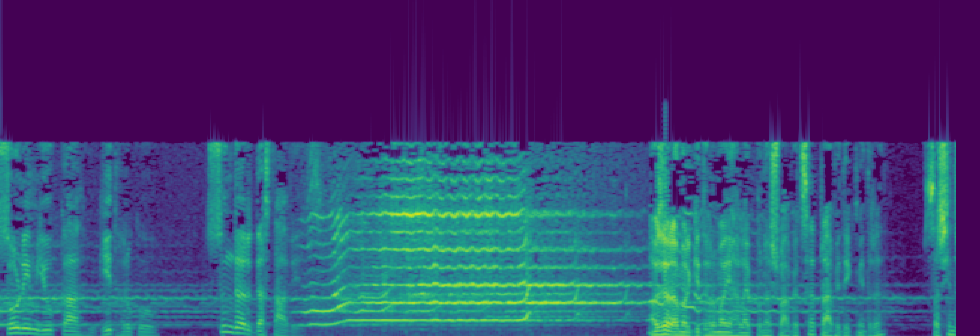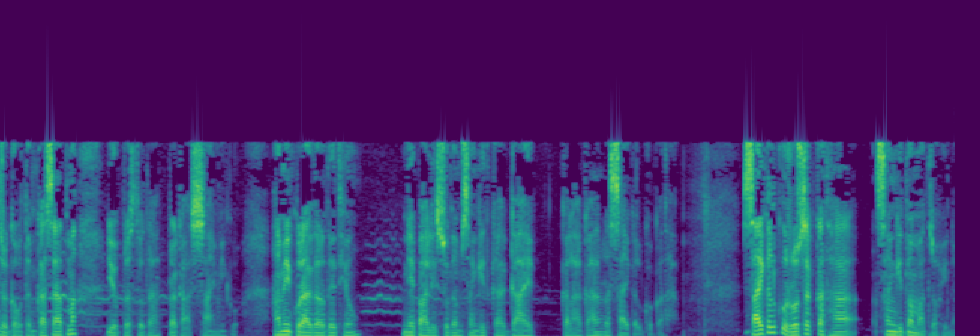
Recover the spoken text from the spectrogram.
स्वर्णिम युगका गीतहरूको सुन्दर दस्तावेज। अजर अमर गीतहरूमा यहाँलाई पुनः स्वागत छ प्राविधिक मित्र सशिन्द्र गौतमका साथमा यो प्रस्तुता प्रकाश साइमीको हामी कुरा गर्दैथ्यौं नेपाली सुगम संगीतका गायक कलाकार र साइकलको कथा। साइकलको रोचक कथा संगीतमा मात्र होइन।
